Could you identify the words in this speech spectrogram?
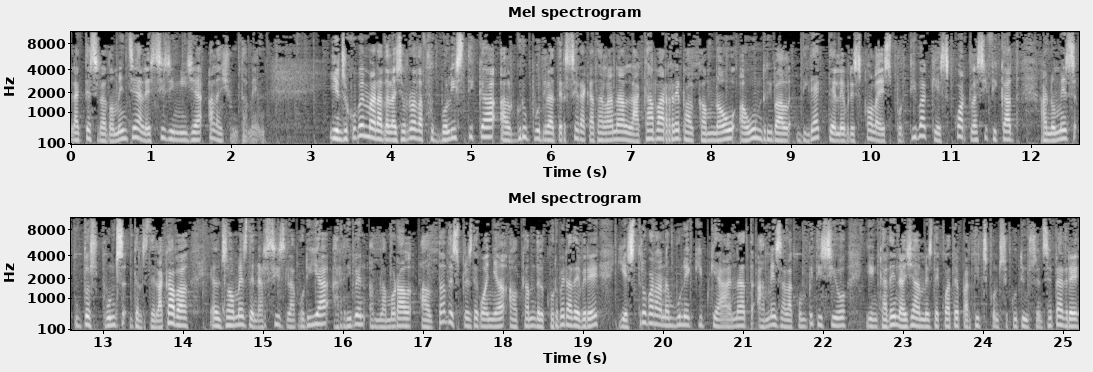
L'acte serà diumenge a les 6 i mitja a l'Ajuntament. I ens ocupem ara de la jornada futbolística. El grup 1 de la tercera catalana, la Cava, rep al Camp Nou a un rival directe, l'Ebrescola Esportiva, que és quart classificat a només dos punts dels de la Cava. Els homes de Narcís Laboria arriben amb la moral alta després de guanyar al camp del Corbera d'Ebre i es trobaran amb un equip que ha anat a més a la competició i encadena ja més de quatre partits consecutius sense perdre.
